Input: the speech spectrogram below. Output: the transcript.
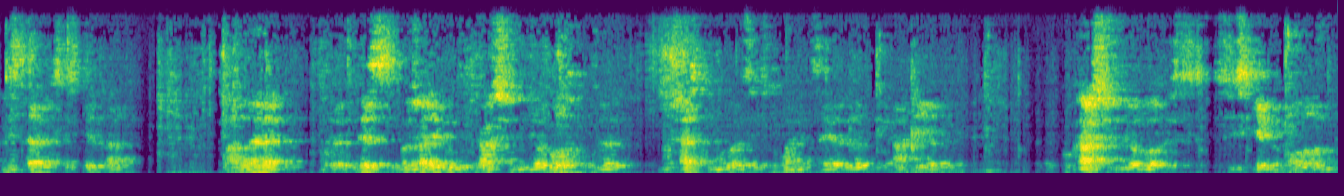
Ali stara se stira rada. Але е, десь вважає бути кращим діалог вже на шестому році існування цієї районної ради, я би покращив діалог з сільськими головами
